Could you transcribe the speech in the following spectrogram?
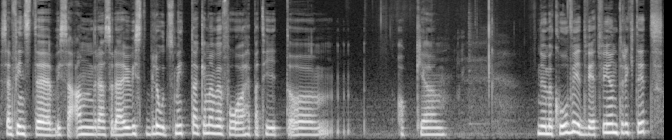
Sen finns det vissa andra sådär. Visst blodsmitta kan man väl få, hepatit och, och eh, nu med covid vet vi ju inte riktigt.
